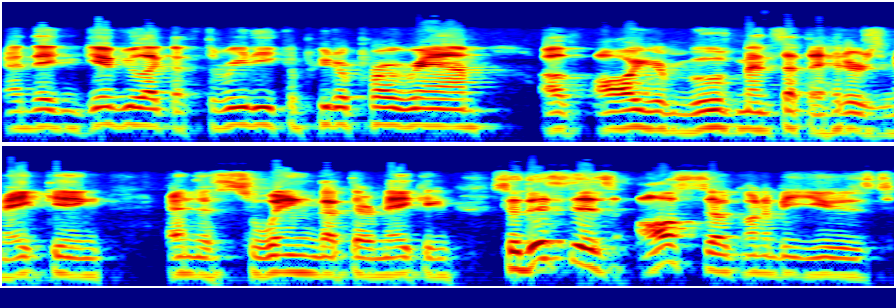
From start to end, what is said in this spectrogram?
and they can give you like a 3D computer program of all your movements that the hitter's making and the swing that they're making. So this is also going to be used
